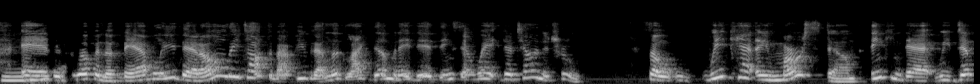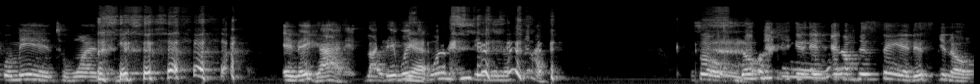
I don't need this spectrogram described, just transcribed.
mm-hmm. and grew up in a family that only talked about people that look like them and they did things that way, they're telling the truth. So we can't immerse them thinking that we dip them into one and they got it. Like they went yeah. to one meeting and they got it. So don't, and, and, I'm just saying this, you know,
